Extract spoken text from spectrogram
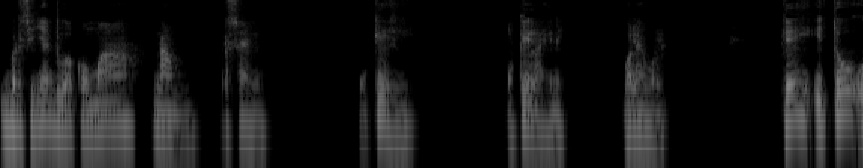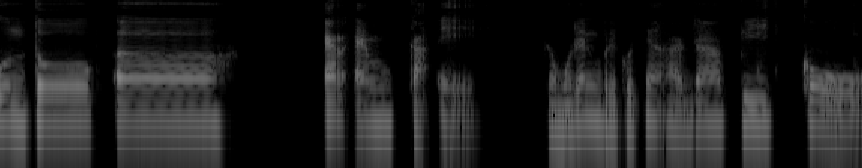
bersihnya 2,6 Oke sih. Oke lah ini. Boleh, boleh. Oke, itu untuk uh, eh, RMKE. Kemudian berikutnya ada Pico.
